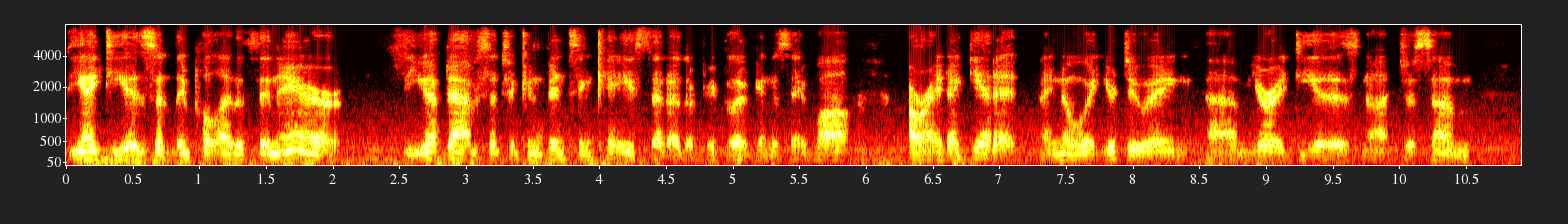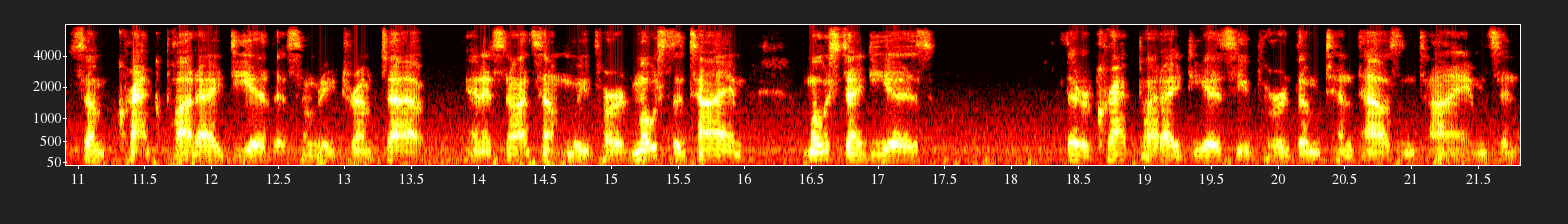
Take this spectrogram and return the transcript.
the ideas that they pull out of thin air, you have to have such a convincing case that other people are going to say, well, all right, I get it. I know what you're doing. Um, your idea is not just some some crackpot idea that somebody dreamt up, and it's not something we've heard. Most of the time, most ideas that are crackpot ideas, you've heard them ten thousand times, and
